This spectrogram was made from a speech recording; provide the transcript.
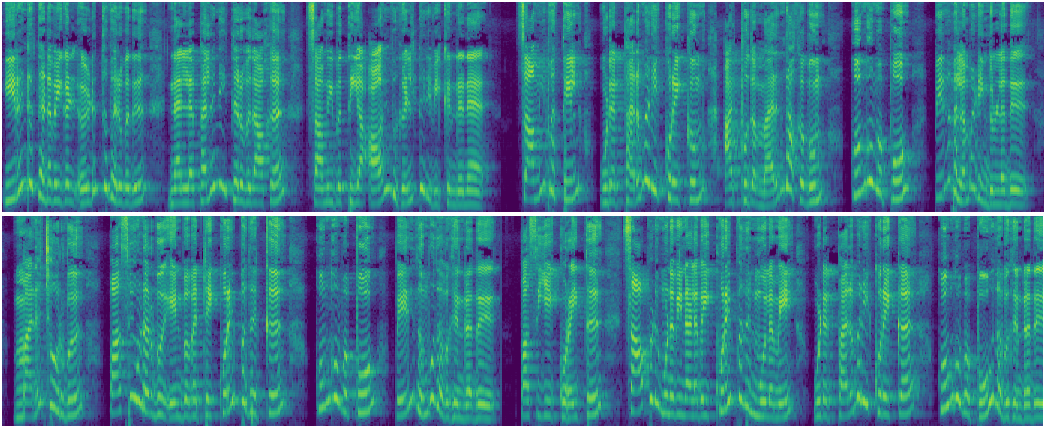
இரண்டு தடவைகள் எடுத்து வருவது நல்ல பலனை தருவதாக சமீபத்திய ஆய்வுகள் தெரிவிக்கின்றன. சமீபத்தில் உடற்பருமனை குறைக்கும் அற்புத மருந்தாகவும் குங்குமப்பூ பிரபலம் அடைந்துள்ளது மனச்சோர்வு பசியுணர்வு என்பவற்றை குறைப்பதற்கு குங்குமப்பூ பெரிதும் உதவுகின்றது. பசியை குறைத்து சாப்பிடும் உணவின் அளவை குறைப்பதன் மூலமே உடற்பருமனை குறைக்க குங்குமப்பூ உதவுகின்றது.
